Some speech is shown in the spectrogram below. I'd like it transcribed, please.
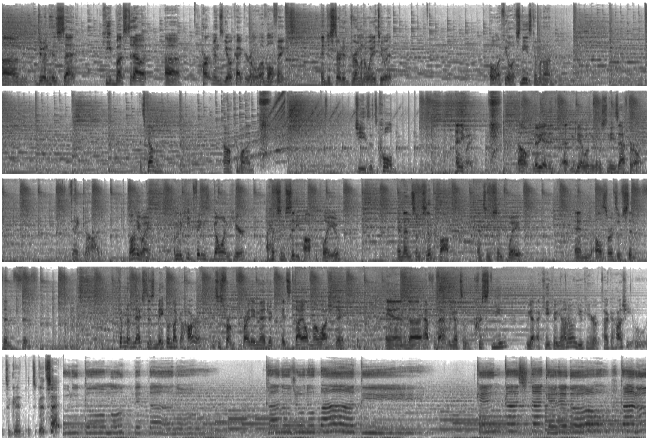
um, doing his set, he busted out uh, Hartmann's Youkai Girl of all things, and just started drumming away to it. Oh, I feel a sneeze coming on. It's coming. Oh, come on. Jeez, it's cold. Anyway. Oh, maybe I did. Uh, maybe I wasn't gonna sneeze after all. Thank God. Well, anyway, I'm gonna keep things going here. I have some city pop to play you, and then some synth pop, and some synth wave, and all sorts of synth, synth, synth. Coming up next is Meiko Nakahara. This is from Friday Magic. It's Dial Mawashite. And uh, after that, we got some Christine. We got Akiko Yano, Yukihiro Takahashi. Oh, it's a good, it's a good set. 来ると思ってたの彼女のパーティー喧嘩したけれど軽井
